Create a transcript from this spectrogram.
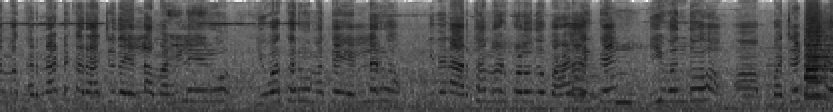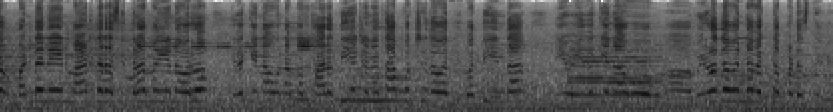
ನಮ್ಮ ಕರ್ನಾಟಕ ರಾಜ್ಯದ ಎಲ್ಲ ಮಹಿಳೆಯರು, ಯುವಕರು ಮತ್ತು ಎಲ್ಲರೂ ಇದನ್ನ ಅರ್ಥ ಮಾಡ್ಕೊಳ್ಳೋದು ಬಹಳ ಐತೆ. ಈ ಒಂದು ಬಜೆಟ್ ಮಂಡನೆ ಏನು ಮಾಡಿದಾರ ಸಿದ್ದರಾಮಯ್ಯನವರು. ಇದಕ್ಕೆ ನಾವು ನಮ್ಮ ಭಾರತೀಯ ಜನತಾ ಪಕ್ಷದ ವತಿಯಿಂದ ಇದಕ್ಕೆ ನಾವು ವಿರೋಧವನ್ನು ವ್ಯಕ್ತಪಡಿಸ್ತೀವಿ.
